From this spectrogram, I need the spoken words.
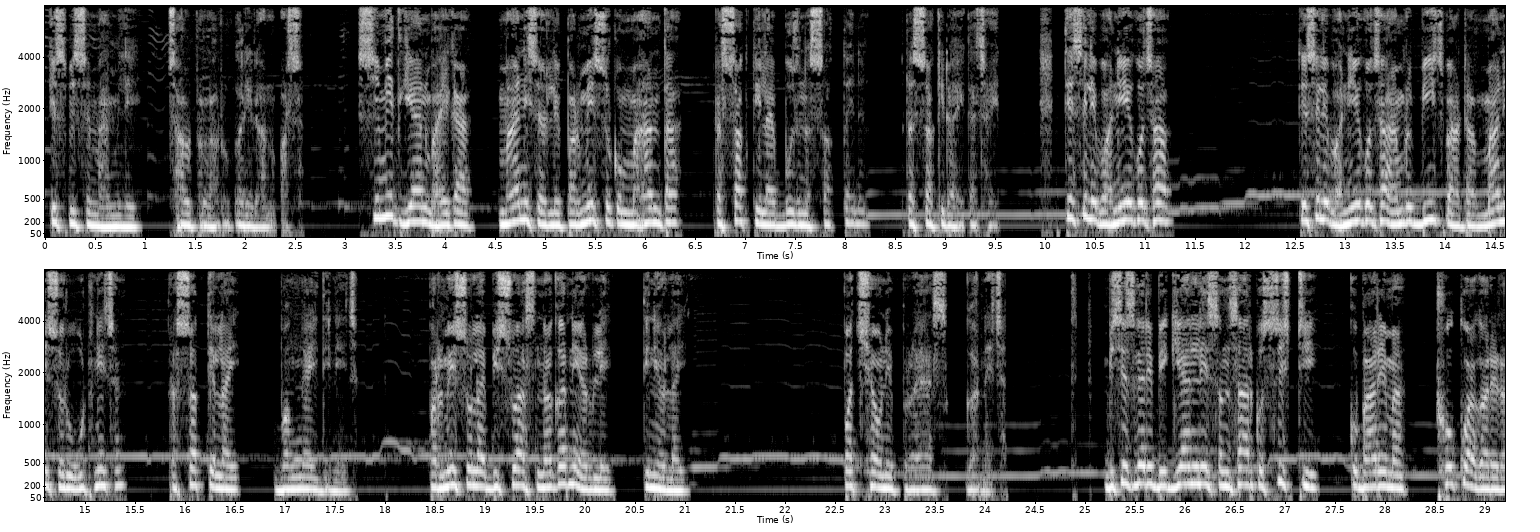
यस विषयमा हामीले छलफलहरू गरिरहनुपर्छ। सीमित ज्ञान भएका मानिसहरूले परमेश्वरको महानता र शक्तिलाई बुझ्न सक्दैनन् र सकिरहेका छैन। त्यसैले भनिएको छ त्यसैले भनिएको छ हाम्रो बीचबाट मानिसहरू उठ्नेछन् र सत्यलाई बङ्गाइदिनेछ परमेश्वरलाई विश्वास नगर्नेहरूले तिनीहरूलाई पछ्याउने प्रयास गर्नेछन्। विशेष गरी विज्ञानले संसारको सृष्टिको बारेमा ठोकुवा गरेर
